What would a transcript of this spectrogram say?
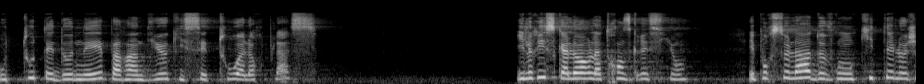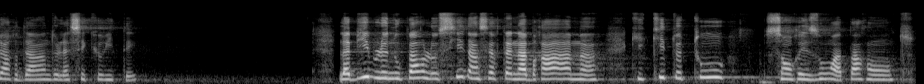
où tout est donné par un Dieu qui sait tout à leur place. Ils risquent alors la transgression et pour cela devront quitter le jardin de la sécurité. La Bible nous parle aussi d'un certain Abraham qui quitte tout sans raison apparente.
